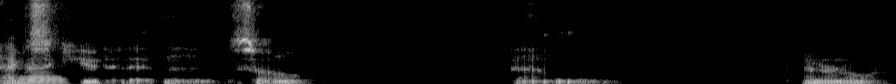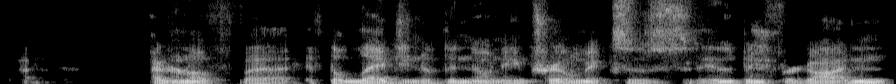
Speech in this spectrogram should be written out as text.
executed right. it so um, i don't know I don't know if uh, if the legend of the no name trail mix has has been forgotten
